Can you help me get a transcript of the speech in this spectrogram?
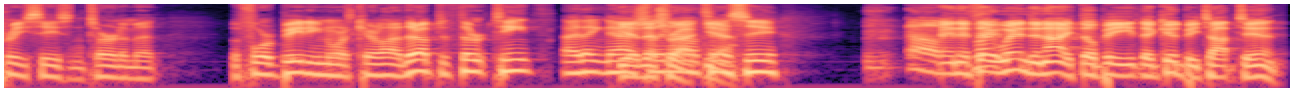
preseason tournament before beating North Carolina. They're up to 13th, I think, nationally that's now, right, yeah. Tennessee. Um, And if they win tonight, they'll be they could be top ten.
